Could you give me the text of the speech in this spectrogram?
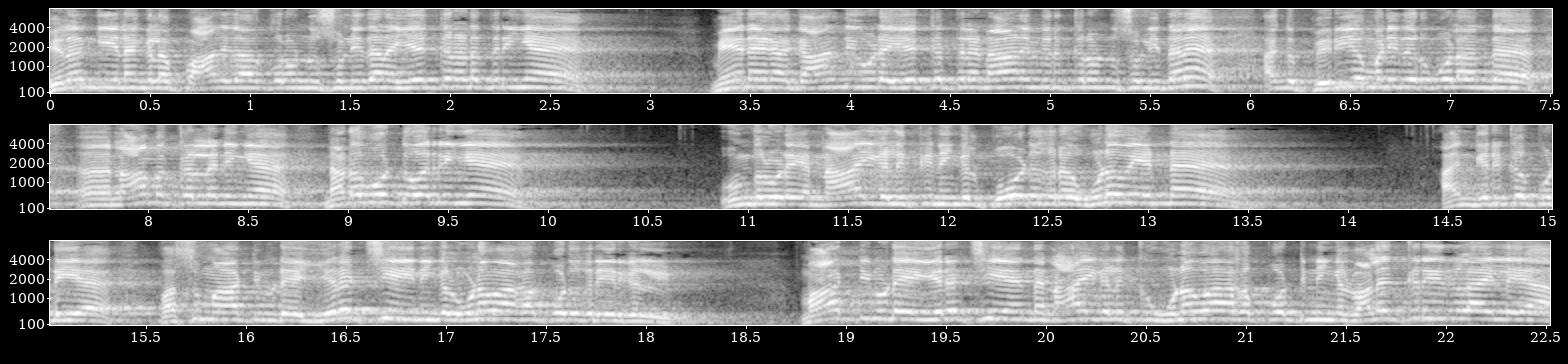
விலங்கு இனங்களை பாதுகாக்கிறோம்னு சொல்லி தானே இயக்கம் நடத்துறீங்க? மேனகா காந்தியோட இயக்கத்தில் நானும் இருக்கிறோம்னு சொல்லி தானே அங்கே பெரிய மனிதர் போல அந்த நாமக்கல்ல நீங்க நடவோட்டு வர்றீங்க. உங்களுடைய நாய்களுக்கு நீங்கள் போடுகிற உணவு என்ன? அங்கு இருக்கக்கூடிய பசுமாட்டினுடைய இறைச்சியை நீங்கள் உணவாக போடுகிறீர்கள். மாட்டினுடைய இறைச்சியை அந்த நாய்களுக்கு உணவாக போட்டு நீங்கள் வளர்க்கிறீர்களா இல்லையா?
